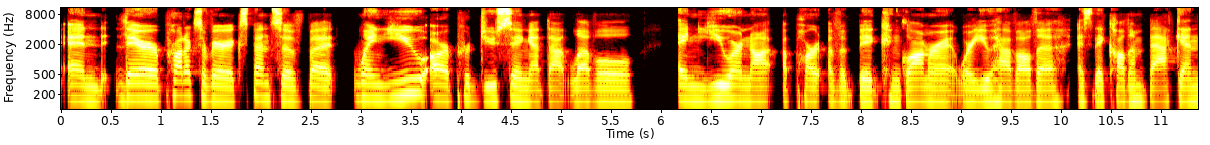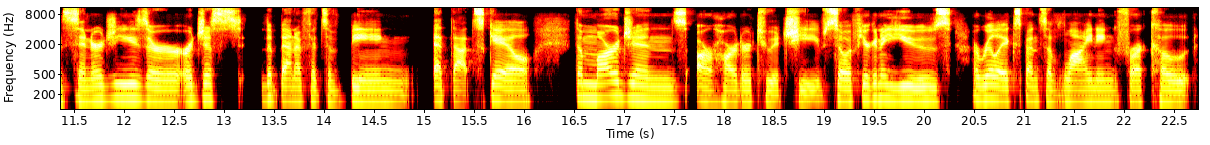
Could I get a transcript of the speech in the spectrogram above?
And their products are very expensive, but when you are producing at that level and you are not a part of a big conglomerate where you have all the, as they call them, back end synergies or, or just the benefits of being at that scale, the margins are harder to achieve. So if you're going to use a really expensive lining for a coat,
